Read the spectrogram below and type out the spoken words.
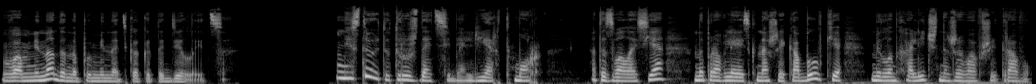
вам не надо напоминать, как это делается. «Не стоит утруждать себя, Льерт Мор», — отозвалась я, направляясь к нашей кобылке, меланхолично жевавшей траву.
